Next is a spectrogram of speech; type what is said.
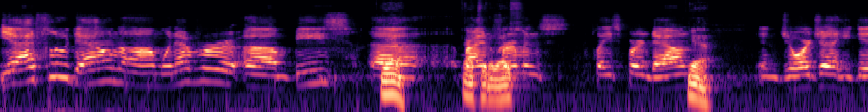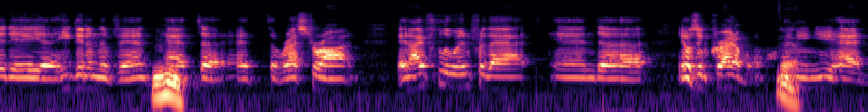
Yeah, I flew down um, whenever um, B's, uh, Yeah, Bryan. Furman's place burned down yeah, in Georgia. He did a uh, he did an event Mhm. at uh, at the restaurant, and I flew in for that, and uh, it was incredible. Yeah. I mean, you had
